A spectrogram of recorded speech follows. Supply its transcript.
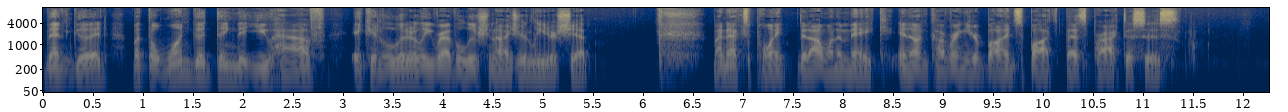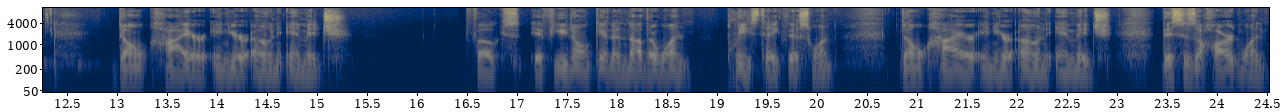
than good, but the one good thing that you have, it could literally revolutionize your leadership. My next point that I want to make in uncovering your blind spots best practices don't hire in your own image. Folks, if you don't get another one, please take this one. Don't hire in your own image. This is a hard one,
